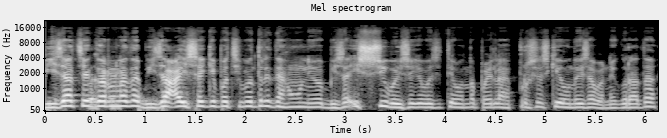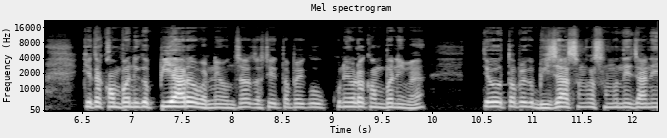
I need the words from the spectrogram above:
भिजा चेक गर्नलाई त भिजा आइसकेपछि मात्रै देखाउने हो। भिजा इस्यु भइसकेपछि त्योभन्दा पहिला प्रोसेस के हुँदैछ भन्ने कुरा त कि त कम्पनीको पिआरओ भन्ने हुन्छ जस्तै तपाईँको कुनै एउटा कम्पनीमा त्यो तपाईँको भिजासँग सम्बन्धित जाने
